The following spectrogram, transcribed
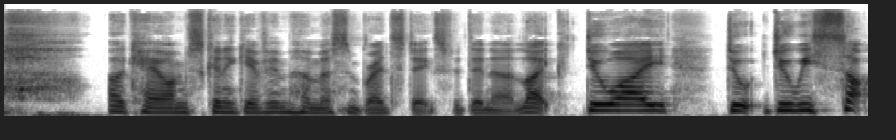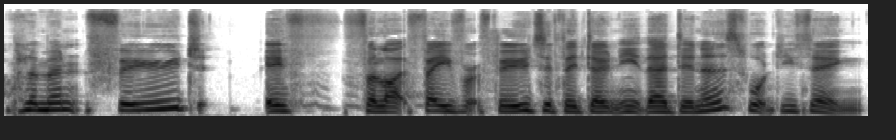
"Oh, okay, I'm just going to give him hummus and breadsticks for dinner. Like, do I do do we supplement food if for like favorite foods if they don't eat their dinners? What do you think?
